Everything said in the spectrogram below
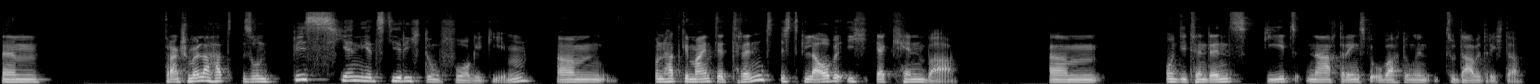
Ähm, Frank Schmöller hat so ein bisschen jetzt die Richtung vorgegeben ähm, und hat gemeint, der Trend ist, glaube ich, erkennbar. Ähm, und die Tendenz geht nach Trainingsbeobachtungen zu David Richter.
